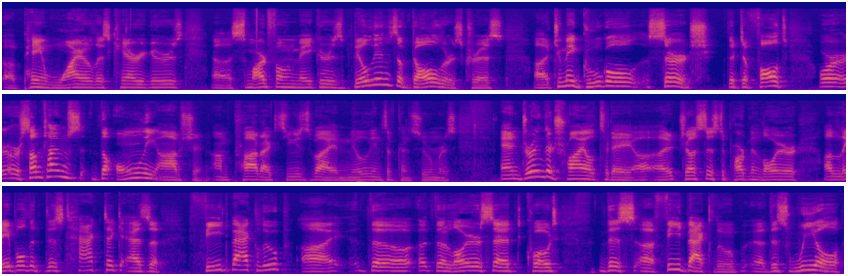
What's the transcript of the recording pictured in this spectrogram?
uh, paying wireless carriers, uh, smartphone makers billions of dollars, Chris, uh, to make Google search the default or, or sometimes the only option on products used by millions of consumers. And during the trial today, uh, a Justice Department lawyer uh, labeled this tactic as a feedback loop. Uh, the the lawyer said, "quote." This uh, feedback loop, uh, this wheel,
